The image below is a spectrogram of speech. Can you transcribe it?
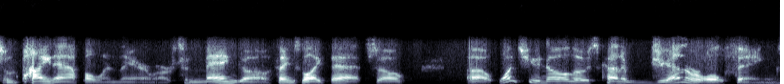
some pineapple in there or some mango, things like that. So uh, once you know those kind of general things,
